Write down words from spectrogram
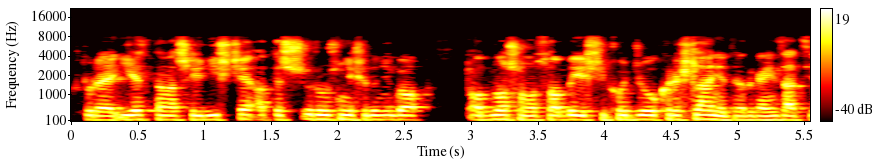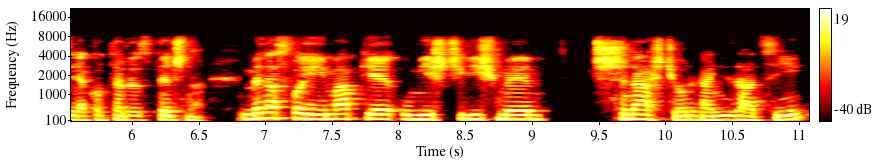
które jest na naszej liście, a też różnie się do niego odnoszą osoby, jeśli chodzi o określanie tej organizacji jako terrorystyczna. My na swojej mapie umieściliśmy 13 organizacji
